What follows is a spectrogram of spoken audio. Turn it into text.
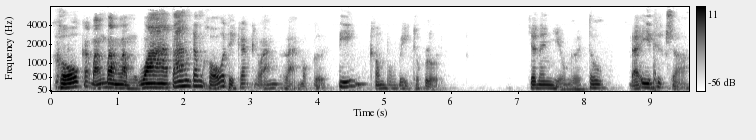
Khổ các bạn bằng lòng hòa tan trong khổ thì các bạn là một người tiến không có bị thụt lùi cho nên nhiều người tu đã ý thức rõ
